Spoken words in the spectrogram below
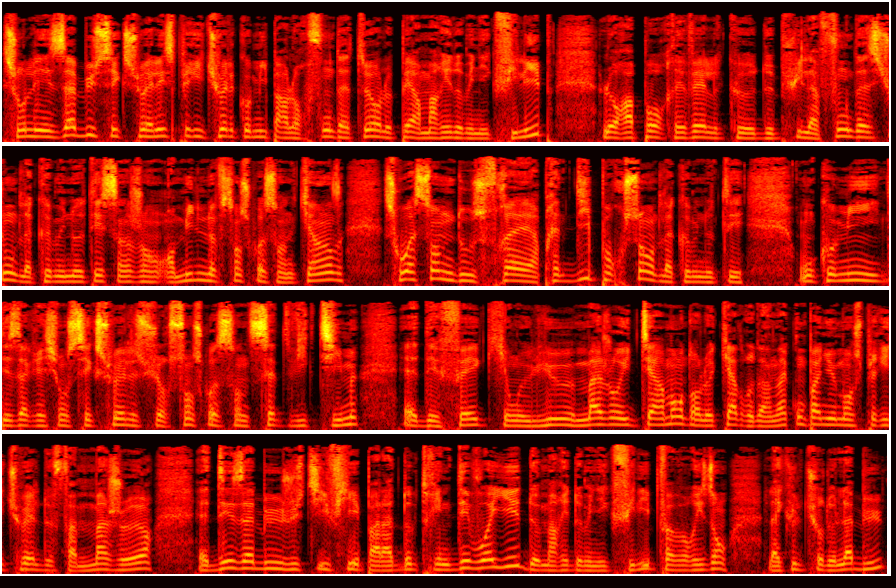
sur les abus sexuels et spirituels commis par leur fondateur, le père Marie-Dominique Philippe. Le rapport révèle que depuis la fondation de la communauté Saint-Jean en 1975, 72 frères, près de 10% de la communauté, ont commis des agressions sexuelles sur 167 victimes, euh, des faits qui ont eu lieu majoritairement dans le cadre d'un accompagnement spirituel de femmes majeures, euh, des abus justifiés par la doctrine dévoyée de Marie-Dominique Philippe favorisant la culture de l'abus.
